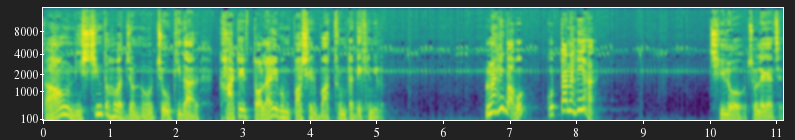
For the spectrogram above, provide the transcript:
তাও নিশ্চিন্ত হবার জন্য চৌকিদার খাটের তলায় এবং পাশের বাথরুমটা দেখে নিল। নাহি বাবু, কুত্তা নাহি হ্যাঁ। ছিল, চলে গেছে।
